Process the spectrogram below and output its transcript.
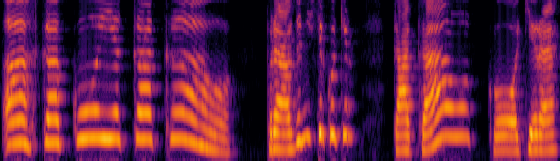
«Ах, какое какао! Правда, мистер Кокер? Какао Кокера!»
